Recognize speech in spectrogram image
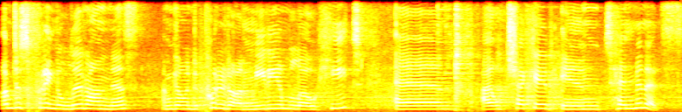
I'm just putting a lid on this. I'm going to put it on medium-low heat and I'll check it in 10 minutes.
